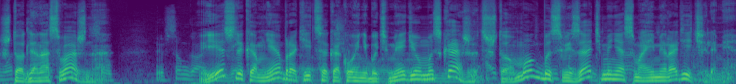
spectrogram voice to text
что для нас важно. Если ко мне обратится какой-нибудь медиум и скажет, что мог бы связать меня с моими родителями,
